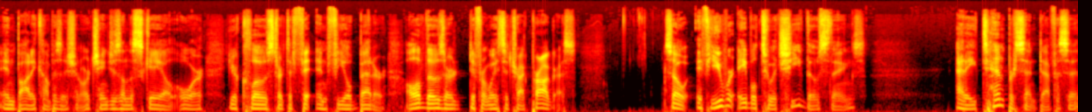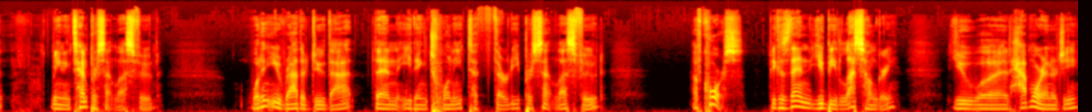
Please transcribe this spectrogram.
in body composition or changes on the scale, or your clothes start to fit and feel better. All of those are different ways to track progress. So, if you were able to achieve those things at a 10% deficit, meaning 10% less food, wouldn't you rather do that than eating 20 to 30% less food? Of course because then you'd be less hungry, you would have more energy,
